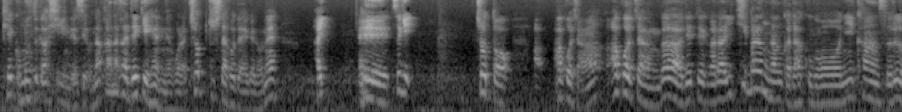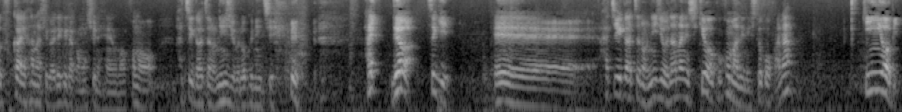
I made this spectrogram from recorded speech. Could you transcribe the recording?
結構難しいんですよ。なかなかできへんねんこれ。ちょっとしたことやけどね。はい。えー、次。ちょっとああこちゃん？あこちゃんが出てから一番なんか落語に関する深い話ができたかもしれへんわ。この8月の26日。はい。では次。えー、8月の27日。今日はここまでにしとこうかな。金曜日。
